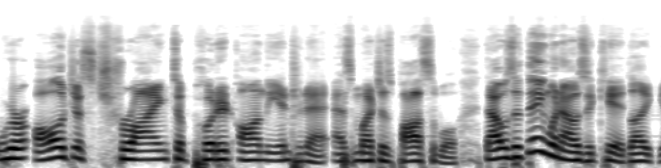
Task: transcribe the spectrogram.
we were all just trying to put it on the internet as much as possible. That was a thing when I was a kid. Like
